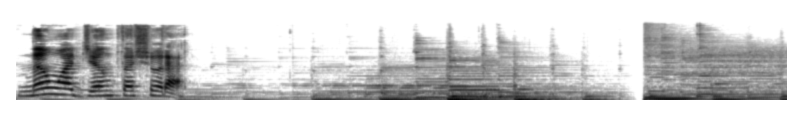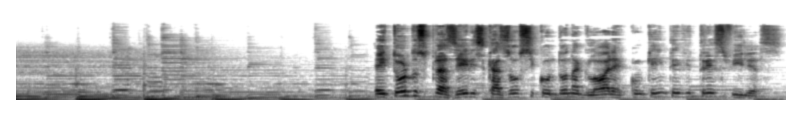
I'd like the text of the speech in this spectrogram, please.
Não adianta chorar. Heitor dos Prazeres casou-se com Dona Glória, com quem teve três filhas.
